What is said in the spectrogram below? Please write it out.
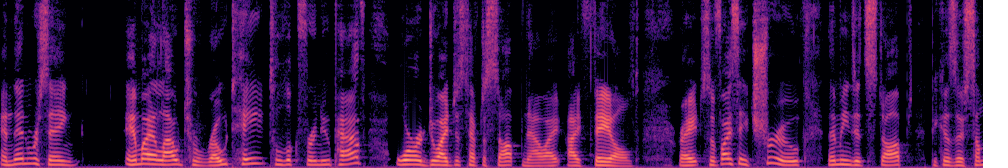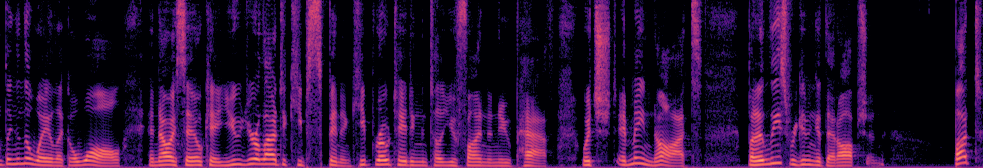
And then we're saying, am I allowed to rotate to look for a new path? Or do I just have to stop now? I, I failed, right? So if I say true, that means it stopped because there's something in the way, like a wall. And now I say, okay, you, you're allowed to keep spinning, keep rotating until you find a new path, which it may not, but at least we're giving it that option. But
